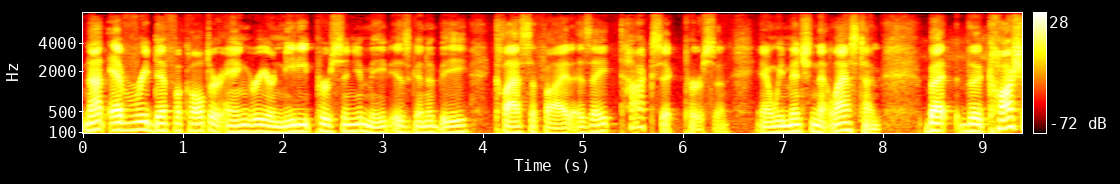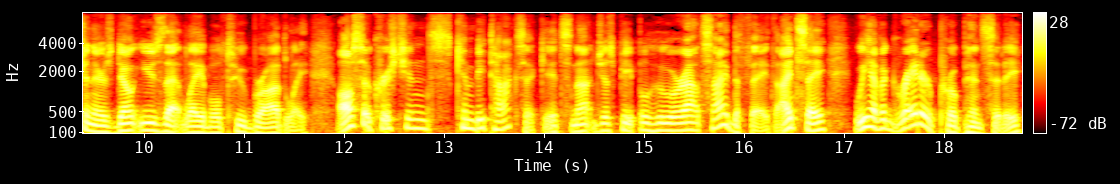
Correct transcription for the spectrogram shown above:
not every difficult or angry or needy person you meet is going to be classified as a toxic person. And we mentioned that last time. But the caution there is don't use that label too broadly. Also, Christians can be toxic. It's not just people who are outside the faith. I'd say we have a greater propensity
